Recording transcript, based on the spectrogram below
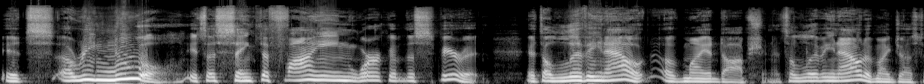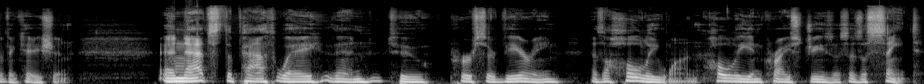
It's a renewal. It's a sanctifying work of the Spirit. It's a living out of my adoption. It's a living out of my justification. And that's the pathway then to persevering as a holy one, holy in Christ Jesus, as a saint.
